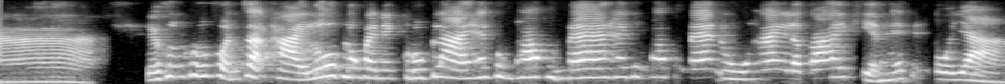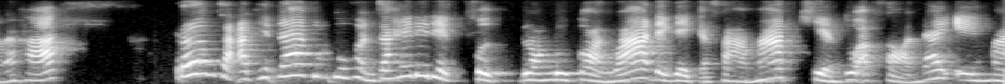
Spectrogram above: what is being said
อ่าเดี๋ยวคุณครูฝนจะถ่ายรูปลงไปในกรุ๊ปไลน์ให้คุณพ่อคุณแม่ให้คุณพ่อคุณแม่ดูให้ แล้วก็ให้เขียนให้เป็นตัวอย่างนะคะ เริ่มจากอาทิตย์แรกคุณครูฝนจะให้เด็กๆฝึกลองดูก่อนว่าเด็กๆจะสามารถเขียนตัวอักษรได้เองไหม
